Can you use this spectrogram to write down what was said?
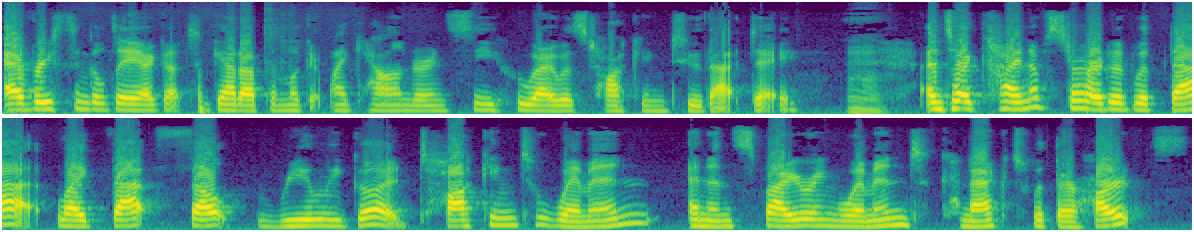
Every single day I got to get up and look at my calendar and see who I was talking to that day. Mm. And so I kind of started with that. Like that felt really good. Talking to women and inspiring women to connect with their hearts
